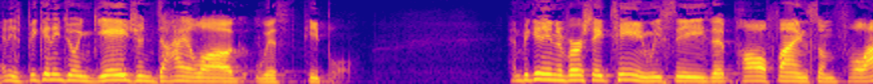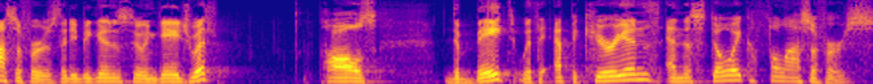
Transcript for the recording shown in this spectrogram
and he's beginning to engage in dialogue with people. And beginning in verse 18, we see that Paul finds some philosophers that he begins to engage with. Paul's debate with the Epicureans and the Stoic philosophers.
